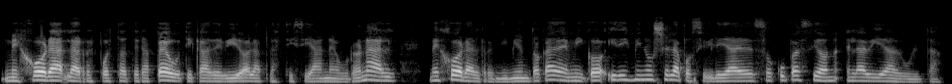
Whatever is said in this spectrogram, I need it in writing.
mejora la respuesta terapéutica debido a la plasticidad neuronal, mejora el rendimiento académico y disminuye la posibilidad de desocupación en la vida adulta.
